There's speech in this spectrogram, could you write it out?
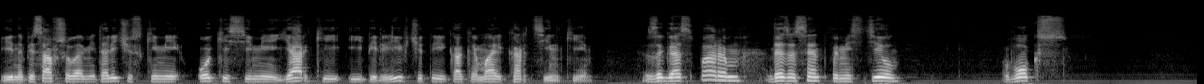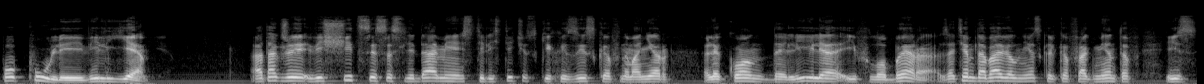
и написавшего металлическими окисями яркие и переливчатые, как эмаль, картинки. За Гаспаром Дезесент поместил «Вокс Попули Вилье», а также вещицы со следами стилистических изысков на манер Лекон де Лиля и Флобера, затем добавил несколько фрагментов из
